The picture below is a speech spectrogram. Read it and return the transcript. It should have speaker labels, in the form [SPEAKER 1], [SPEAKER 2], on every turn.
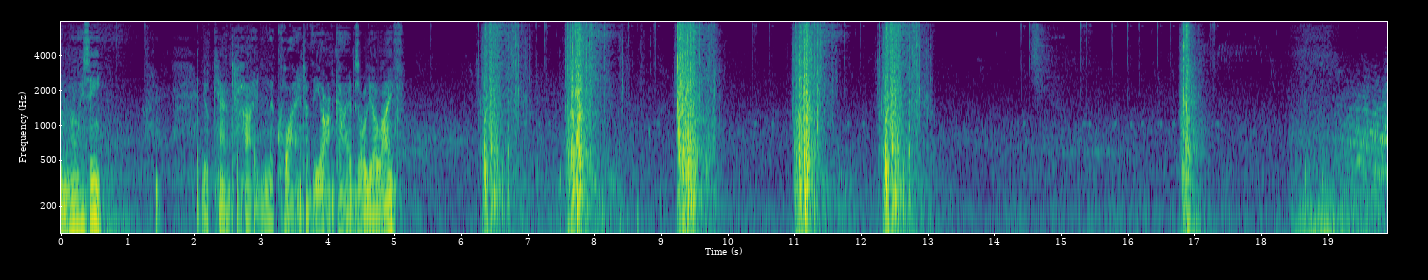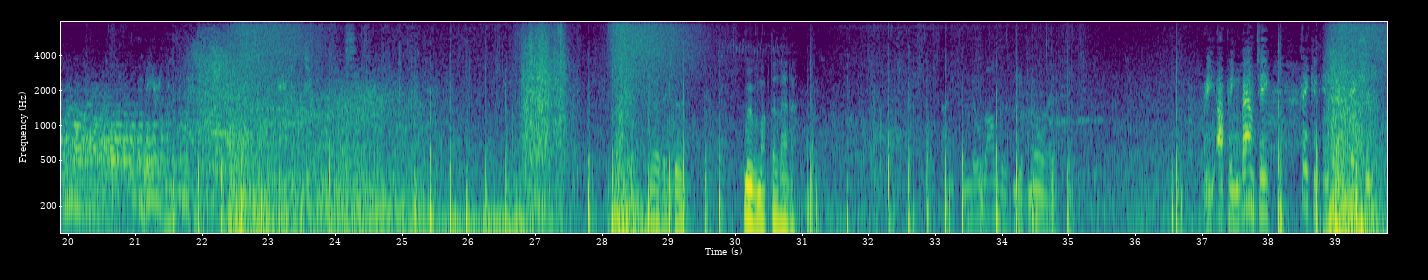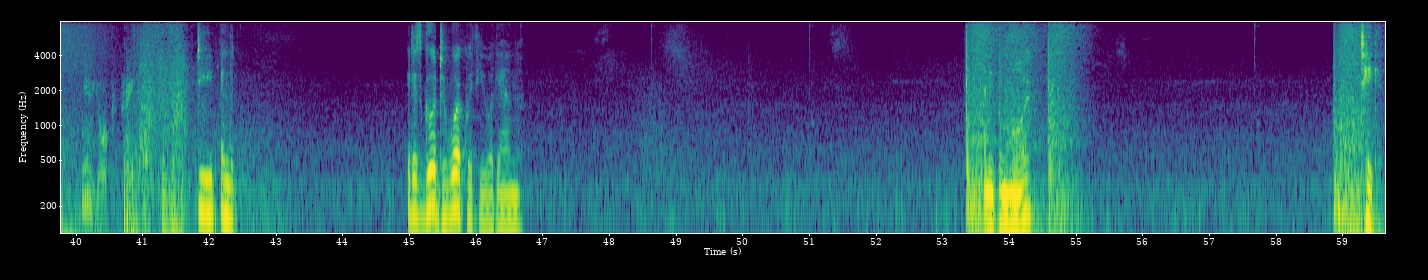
[SPEAKER 1] too noisy. You can't hide in the quiet of the archives all your life.
[SPEAKER 2] Move them up the ladder.
[SPEAKER 3] no longer be ignored.
[SPEAKER 4] Re-upping bounty. Taken infestation. New York crater.
[SPEAKER 5] Deep in the. It is good to work with you again. Anything more? Take it.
